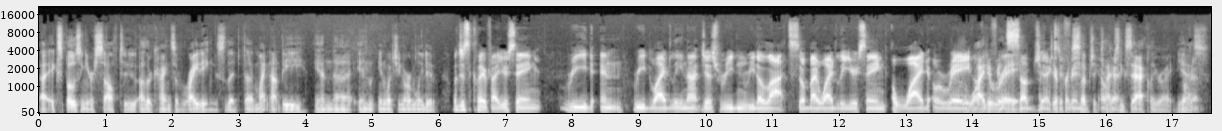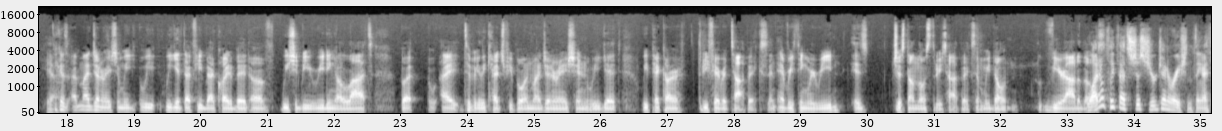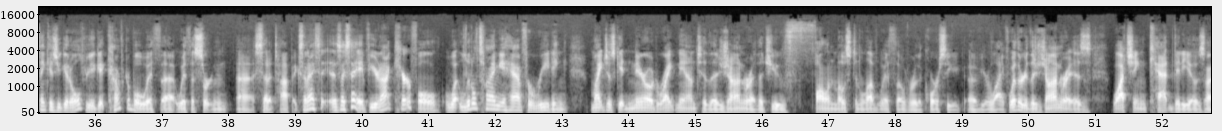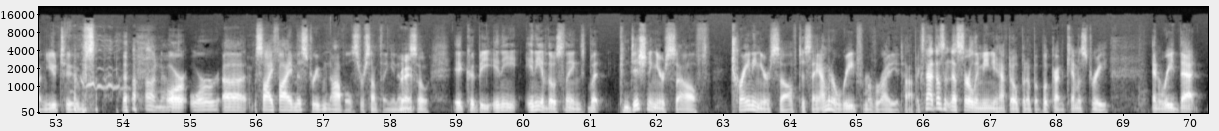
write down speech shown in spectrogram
uh, exposing yourself to other kinds of writings that uh, might not be in uh, in in what you normally do. Well, just to clarify, you're saying read and read widely, not just read and read a lot. So by widely, you're saying a wide array, A wide of different array of subjects, different, subject types. okay. Exactly right. Yes. Okay. Yeah. Because at my generation, we, we we get that feedback quite a bit of we should be reading a lot, but I typically catch people in my generation. We get we pick our three favorite topics, and everything we read is just on those three topics, and we don't veer out of those. Well, I don't think that's just your generation thing. I think as you get older, you get comfortable with uh, with a certain uh, set of topics. And I say, as I say, if you're not careful, what little time you have for reading might just get narrowed right down to the genre that you've fallen most in love with over the course of, of your life. Whether the genre is watching cat videos on YouTube. Oh no. or or uh, sci-fi mystery novels or something you know Right. so it could be any any of those things but conditioning yourself training yourself to say i'm going to read from a variety of topics now it doesn't necessarily mean you have to open up a book on chemistry and read that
